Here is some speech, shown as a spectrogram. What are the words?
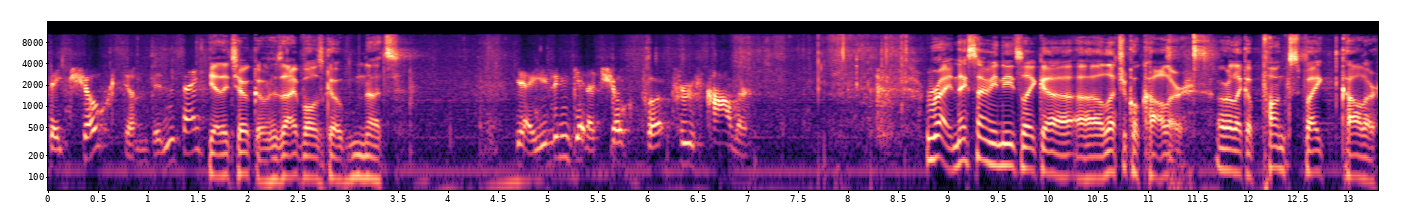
they choked him, didn't they? Yeah, they choke him. His eyeballs go nuts. Yeah, you didn't get a choke-proof collar. Right. Next time he needs like a, a electrical collar or like a punk spiked collar.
